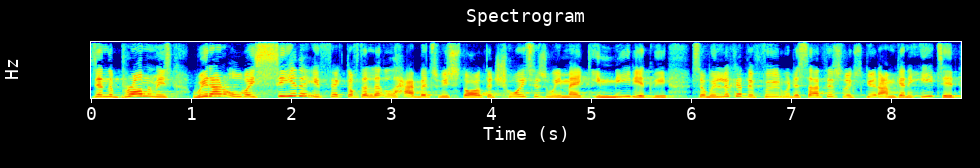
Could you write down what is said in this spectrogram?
Then the problem is we don't always see the effect of the little habits we start, the choices we make immediately. So we look at the food, we decide this looks good, I'm going to eat it,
